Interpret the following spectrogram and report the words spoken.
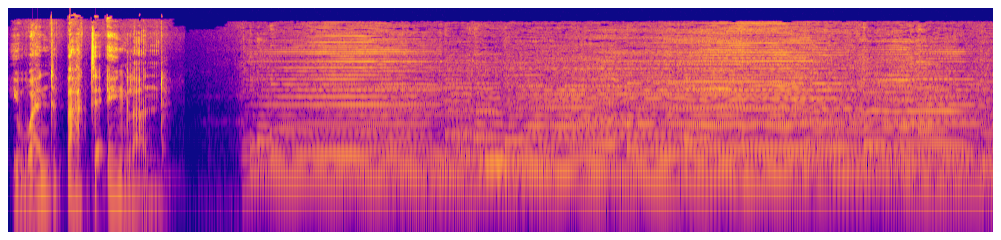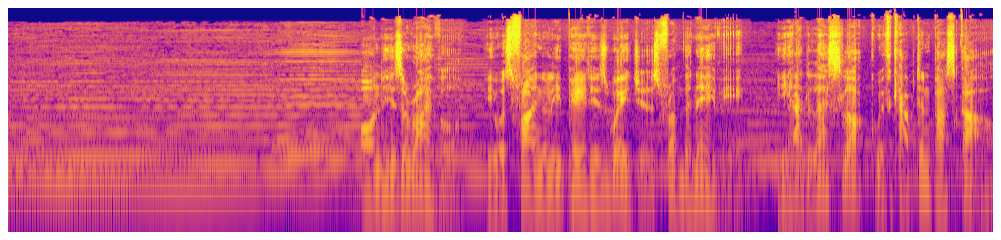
he went back to England. On his arrival, he was finally paid his wages from the Navy. He had less luck with Captain Pascal,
